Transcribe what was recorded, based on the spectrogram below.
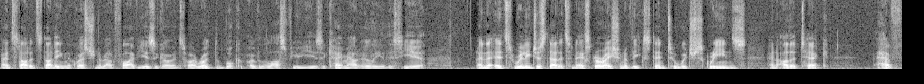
and started studying the question about five years ago. And so I wrote the book over the last few years. It came out earlier this year. And it's really just that it's an exploration of the extent to which screens and other tech have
